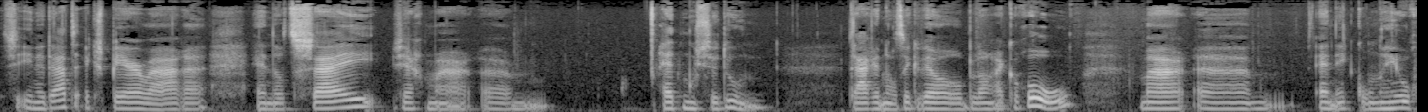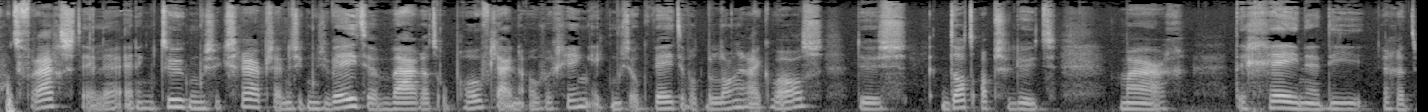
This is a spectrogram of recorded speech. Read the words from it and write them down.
ze inderdaad de expert waren en dat zij zeg maar um, het moesten doen. Daarin had ik wel een belangrijke rol. Maar, ehm, en ik kon heel goed vragen stellen. En natuurlijk moest ik scherp zijn. Dus ik moest weten waar het op hoofdlijnen over ging. Ik moest ook weten wat belangrijk was. Dus dat absoluut. Maar degene die er het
